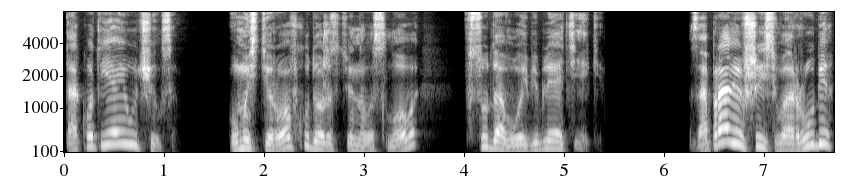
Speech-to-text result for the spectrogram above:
Так вот я и учился. У мастеров художественного слова в судовой библиотеке. Заправившись в Арубе,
